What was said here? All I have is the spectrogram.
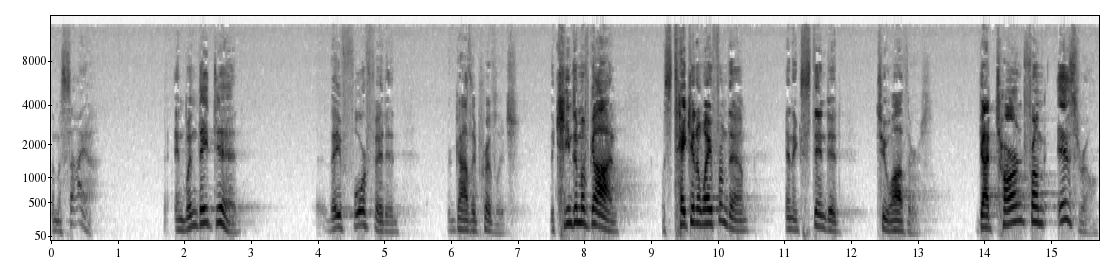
the Messiah. And when they did, they forfeited their godly privilege. The kingdom of God was taken away from them and extended to others. God turned from Israel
